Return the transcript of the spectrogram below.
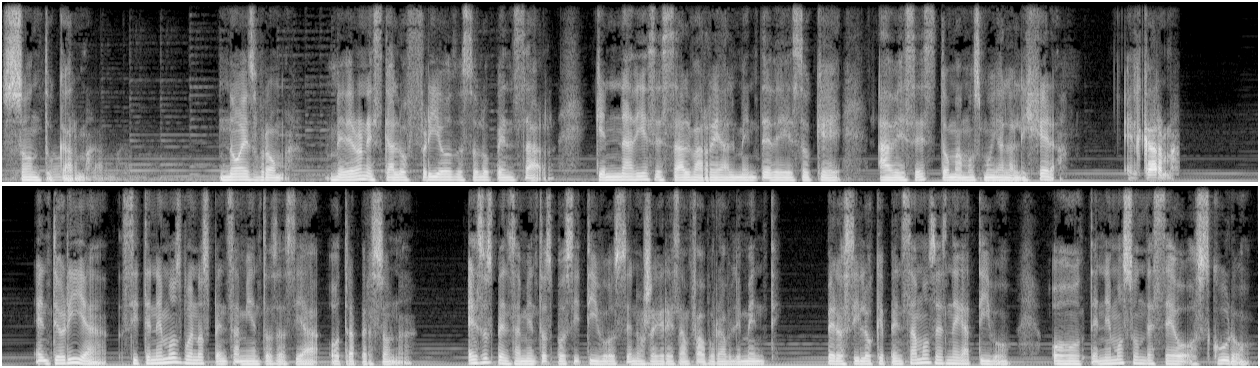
son tu karma. No es broma. Me dieron escalofríos de solo pensar que nadie se salva realmente de eso que a veces tomamos muy a la ligera, el karma. En teoría, si tenemos buenos pensamientos hacia otra persona, esos pensamientos positivos se nos regresan favorablemente. Pero si lo que pensamos es negativo o tenemos un deseo oscuro,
